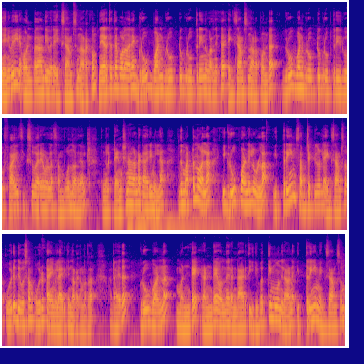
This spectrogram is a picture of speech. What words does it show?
ജനുവരി ഒൻപതാം തീയതി വരെ എക്സാംസ് നടക്കും. നേരത്തെ പോലെ തന്നെ group one group two group three എന്ന് പറഞ്ഞിട്ട് എക്സാംസ് നടപ്പുണ്ട്. Group one group two group three group five six വരെയുള്ള സംഭവം എന്ന് പറഞ്ഞാൽ നിങ്ങൾ ടെൻഷൻ ആകേണ്ട കാര്യമില്ല. ഇത് മറ്റൊന്നുമല്ല ഈ ഗ്രൂപ്പ് വണ്ണിലുള്ള ഇത്രയും സബ്ജക്റ്റുകളുടെ എക്സാംസ് ഒരു ദിവസം ഒരു ടൈമിലായിരിക്കും നടക്കുന്നത്. അതായത് ഗ്രൂപ്പ് വണ്ണ് മൺഡേ രണ്ട് ഒന്ന് രണ്ടായിരത്തി ഇരുപത്തി മൂന്നിലാണ് ഇത്രയും എക്സാംസും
